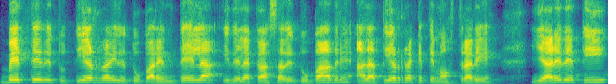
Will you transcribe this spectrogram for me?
vete de tu tierra y de tu parentela y de la casa de tu padre a la tierra que te mostraré, y haré de ti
